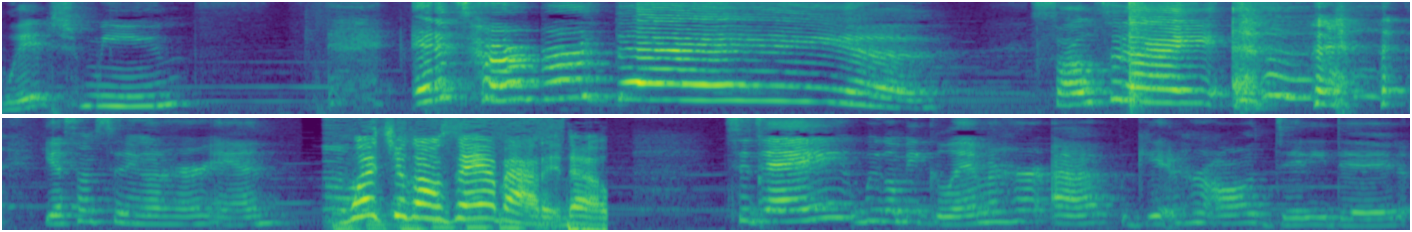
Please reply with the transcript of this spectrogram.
which means it's her birthday! So today, yes, I'm sitting on her and What you gonna say about it though? Today, we're gonna be glamming her up, getting her all diddy did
